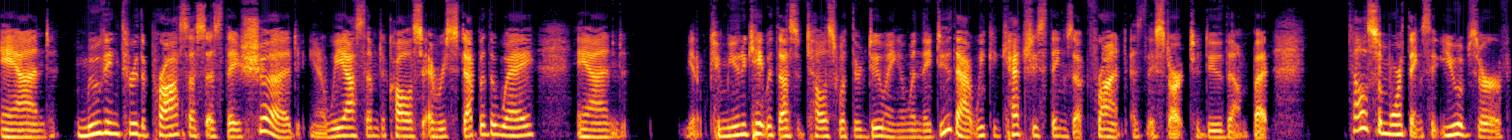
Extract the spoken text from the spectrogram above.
and moving through the process as they should, you know, we ask them to call us every step of the way and you know communicate with us and tell us what they're doing and when they do that we can catch these things up front as they start to do them but tell us some more things that you observe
